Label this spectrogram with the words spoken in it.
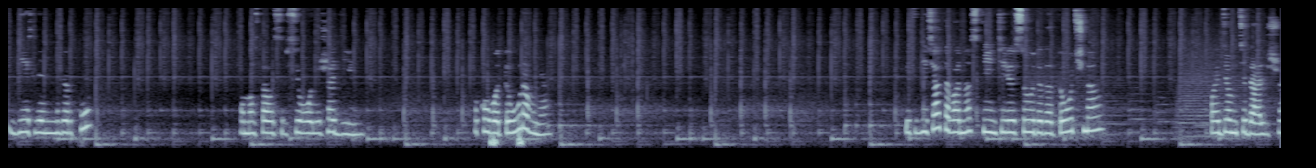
Если они наверху, там остался всего лишь один какого-то уровня, 50-го нас не интересует, это точно. Пойдемте дальше.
